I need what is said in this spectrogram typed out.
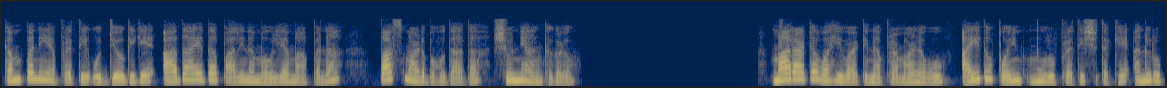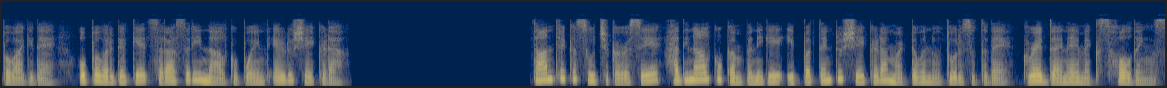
ಕಂಪನಿಯ ಪ್ರತಿ ಉದ್ಯೋಗಿಗೆ ಆದಾಯದ ಪಾಲಿನ ಮೌಲ್ಯಮಾಪನ ಪಾಸ್ ಮಾಡಬಹುದಾದ ಶೂನ್ಯ ಅಂಕಗಳು ಮಾರಾಟ ವಹಿವಾಟಿನ ಪ್ರಮಾಣವು ಐದು ಪಾಯಿಂಟ್ ಮೂರು ಪ್ರತಿಶತಕ್ಕೆ ಅನುರೂಪವಾಗಿದೆ. ಉಪವರ್ಗಕ್ಕೆ ಸರಾಸರಿ ನಾಲ್ಕು ಪಾಯಿಂಟ್ ಎರಡು ಶೇಕಡ. ತಾಂತ್ರಿಕ ಸೂಚಕವಸೆ ಹದಿನಾಲ್ಕು ಕಂಪನಿಗೆ ಇಪ್ಪತ್ತೆಂಟು ಶೇಕಡ ಮಟ್ಟವನ್ನು ತೋರಿಸುತ್ತದೆ. ಗ್ರೇಟ್ ಡೈನಾಮಿಕ್ಸ್ ಹೋಲ್ಡಿಂಗ್ಸ್.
